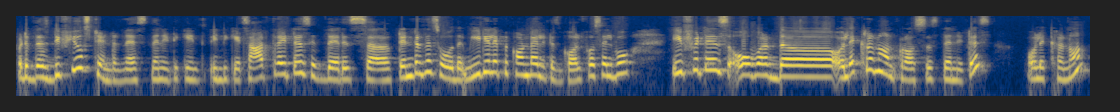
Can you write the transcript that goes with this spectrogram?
But if there's diffuse tenderness, then it indicates arthritis. If there is uh, tenderness over the medial epicondyle, it is golfer's elbow. If it is over the olecranon process, then it is olecranon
